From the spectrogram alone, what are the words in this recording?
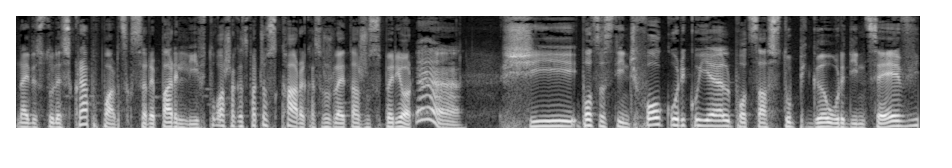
n-ai destule scrap parts să repari liftul, așa că îți faci o scară ca să ajungi la etajul superior Ah, și poți să stingi focuri cu el, poți să astupi găuri din țevi,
